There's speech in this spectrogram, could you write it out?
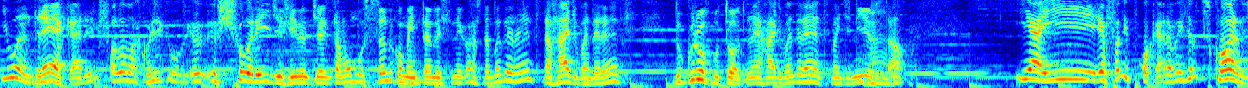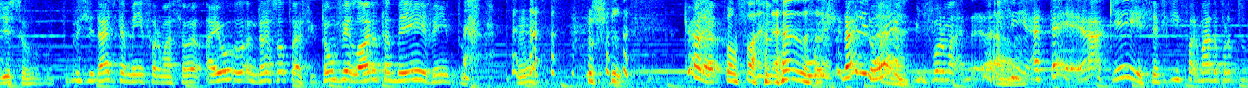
E o André, cara, ele falou uma coisa que eu, eu- eu chorei de rir no dia. A gente tava almoçando comentando esse negócio da Bandeirantes, da Rádio Bandeirantes, do grupo todo, né? Rádio Bandeirantes, Band News e tal. E aí eu falei, pô, cara, mas eu discordo disso. Publicidade também é informação. Aí o André soltou assim, então velório também é evento. né? Assim, cara, Comparando. Publicidade não é, informar. Assim, até. ah, Ok, você fica informado para tudo.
